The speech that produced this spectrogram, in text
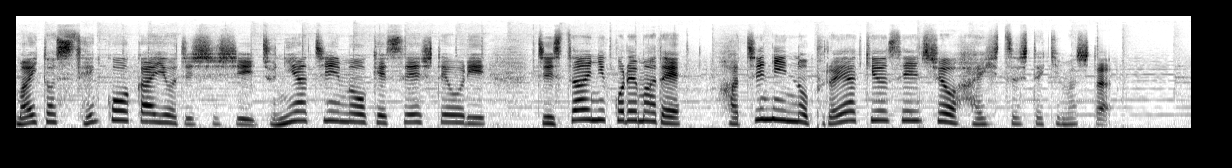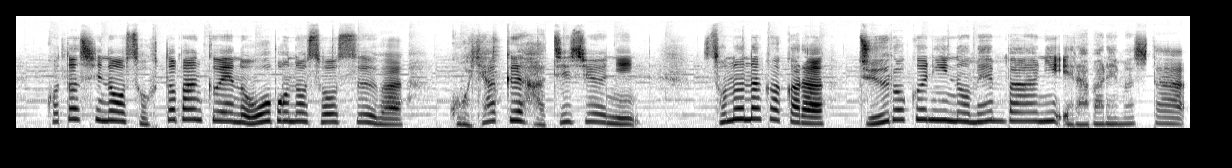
毎年選考会を実施しジュニアチームを結成しており実際にこれまで8人のプロ野球選手を輩出してきました。今年のソフトバンクへの応募の総数は580人。その中から16人のメンバーに選ばれました。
